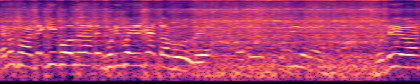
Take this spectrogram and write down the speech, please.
ਇਹਨੂੰ ਤੁਹਾਡੇ ਕੀ ਬੋਲਦੇ? ਸਾਡੇ ਬੁੜੀ ਮਾਈ ਦੇ ਝਾਟਾ ਬੋਲਦੇ ਆ। ਬੁੱਢੀ ਦੇ ਬਣ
